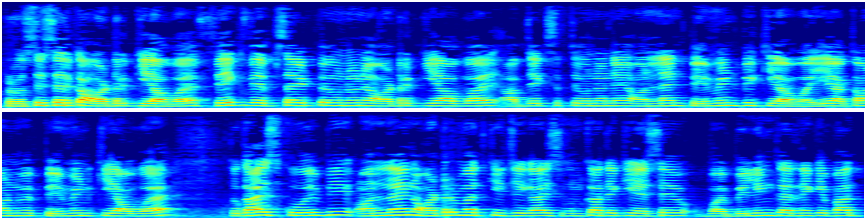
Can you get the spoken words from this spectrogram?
प्रोसेसर का ऑर्डर किया हुआ है। फेक वेबसाइट पे उन्होंने ऑर्डर किया हुआ है। आप देख सकते हो उन्होंने ऑनलाइन पेमेंट भी किया हुआ है। ये अकाउंट में पेमेंट किया हुआ है। तो गाइस कोई भी ऑनलाइन ऑर्डर मत कीजिए गाइस उनका देखिए ऐसे बिलिंग करने के बाद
